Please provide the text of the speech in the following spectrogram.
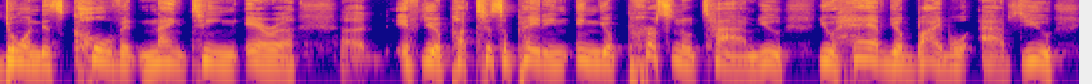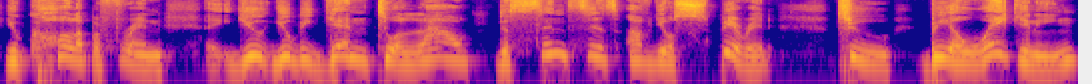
during this COVID 19 era, uh, if you're participating in your personal time, you, you have your Bible apps, you, you call up a friend, you, you begin to allow the senses of your spirit to be awakening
